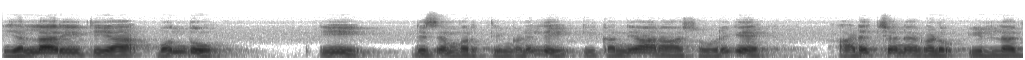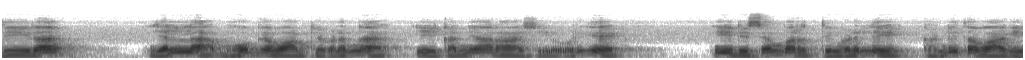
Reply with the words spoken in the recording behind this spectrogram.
ಎಲ್ಲ ರೀತಿಯ ಒಂದು ಈ ಡಿಸೆಂಬರ್ ತಿಂಗಳಲ್ಲಿ ಈ ಕನ್ಯಾ ರಾಶಿಯವರಿಗೆ ಅಡಚಣೆಗಳು ಇಲ್ಲದೀರ ಎಲ್ಲ ಭೋಗ್ಯಭಾಗ್ಯಗಳನ್ನು ಈ ಕನ್ಯಾ ರಾಶಿಯವರಿಗೆ ಈ ಡಿಸೆಂಬರ್ ತಿಂಗಳಲ್ಲಿ ಖಂಡಿತವಾಗಿ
